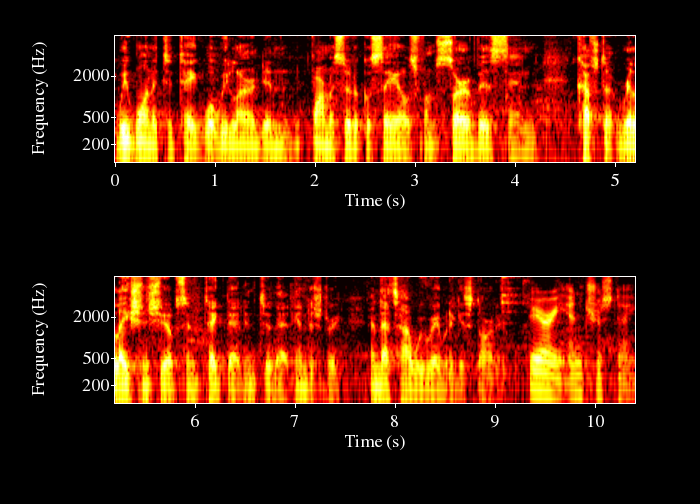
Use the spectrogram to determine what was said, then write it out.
we wanted to take what we learned in pharmaceutical sales from service and customer relationships and take that into that industry. And that's how we were able to get started. Very interesting.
